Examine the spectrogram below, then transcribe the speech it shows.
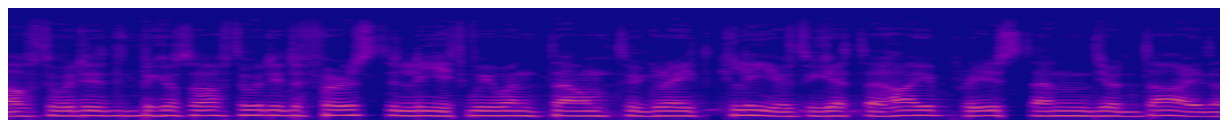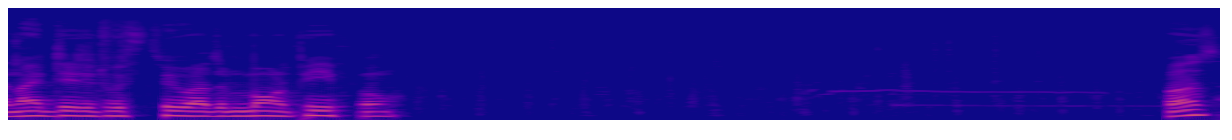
After we did, because after we did the first elite, we went down to Great Cleave to get the High Priest, and you died, and I did it with two other more people. What?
